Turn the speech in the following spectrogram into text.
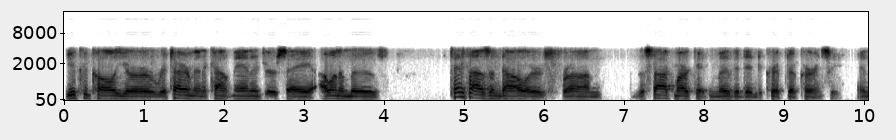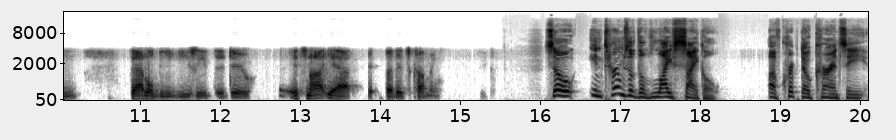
you could call your retirement account manager, say, I want to move $10,000 from the stock market and move it into cryptocurrency. And that'll be easy to do. It's not yet, but it's coming. So, in terms of the life cycle of cryptocurrency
